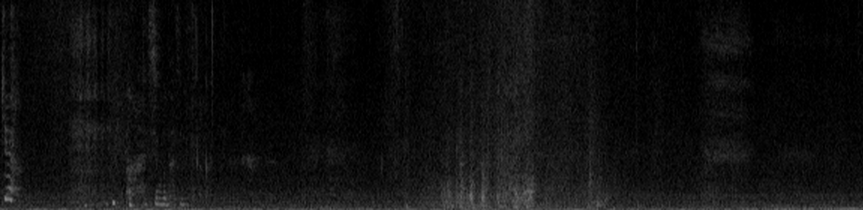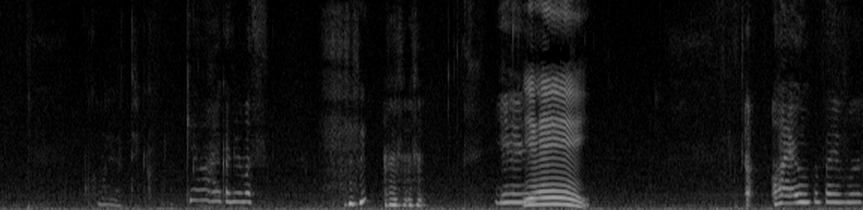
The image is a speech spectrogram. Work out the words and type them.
うキャあ配信も初めてだかここまでやってるかキャー早く始めます。イエーイ。イエーイ。あおはようございます。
